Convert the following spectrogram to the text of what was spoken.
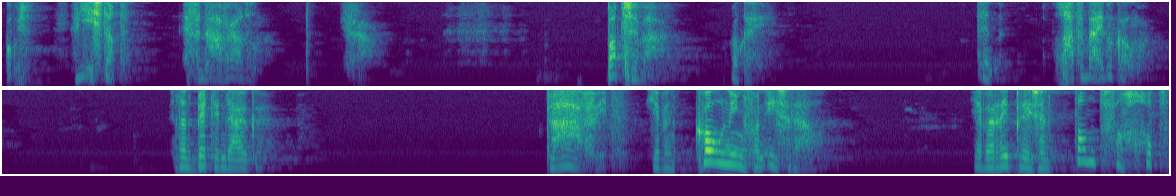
kom eens, wie is dat? Even navraag doen. Die vrouw. Batseba. Oké. En laat erbij me komen. En dan het bed induiken. David, je bent koning van Israël. Je bent representant van God.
